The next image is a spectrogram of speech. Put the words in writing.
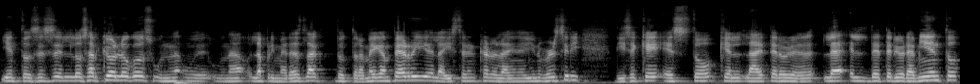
Y entonces eh, los arqueólogos, una, una, la primera es la doctora Megan Perry de la Eastern Carolina University, dice que esto, que la, el deterioramiento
